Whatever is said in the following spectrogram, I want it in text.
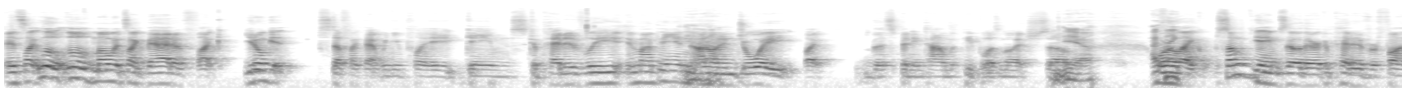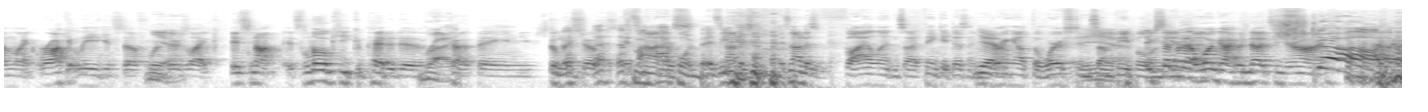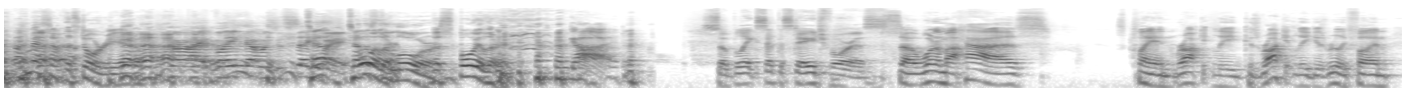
It's like little little moments like that of like you don't get stuff like that when you play games competitively, in my opinion. I don't enjoy like the spending time with people as much. So Yeah. I or think like some games though they're competitive or fun, like Rocket League and stuff, where Yeah. there's like it's not it's low key competitive Right. kind of thing, and you still make That's, jokes. that's, that's It's my not high as, point, It's baby. not, as, it's not as violent, and so I think it doesn't Yeah. bring out the worst in some people. Except for that one guy who nuts in your eye. God, you messed up the story, Adam. All right, Blake, that was the segue. tell, tell us the lore. The spoiler. God. So Blake, set the stage for us. So one of my highs is playing Rocket League because Rocket League is really fun.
